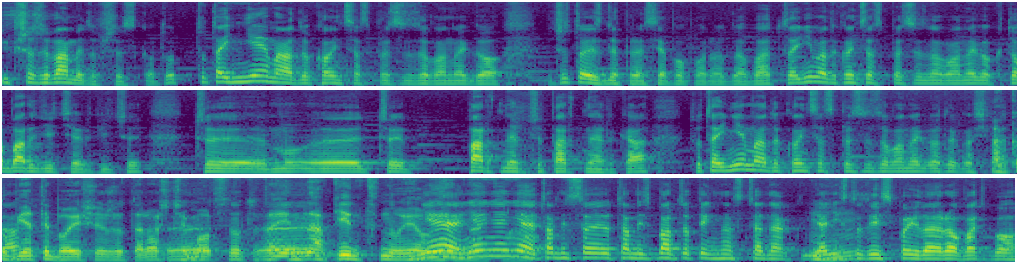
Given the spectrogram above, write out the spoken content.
i przeżywamy to wszystko. Tu, tutaj nie ma do końca sprecyzowanego, czy to jest depresja poporodowa, tutaj nie ma do końca sprecyzowanego, kto bardziej cierpi, czy, czy, czy partner, czy partnerka. Tutaj nie ma do końca sprecyzowanego tego A świata. kobiety, boję się, że teraz Cię E, mocno tutaj e, napiętnują. Nie, jednak, nie, nie, nie. no. Tam jest, tam jest bardzo piękna scena. Ja nie chcę tutaj spoilerować, bo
